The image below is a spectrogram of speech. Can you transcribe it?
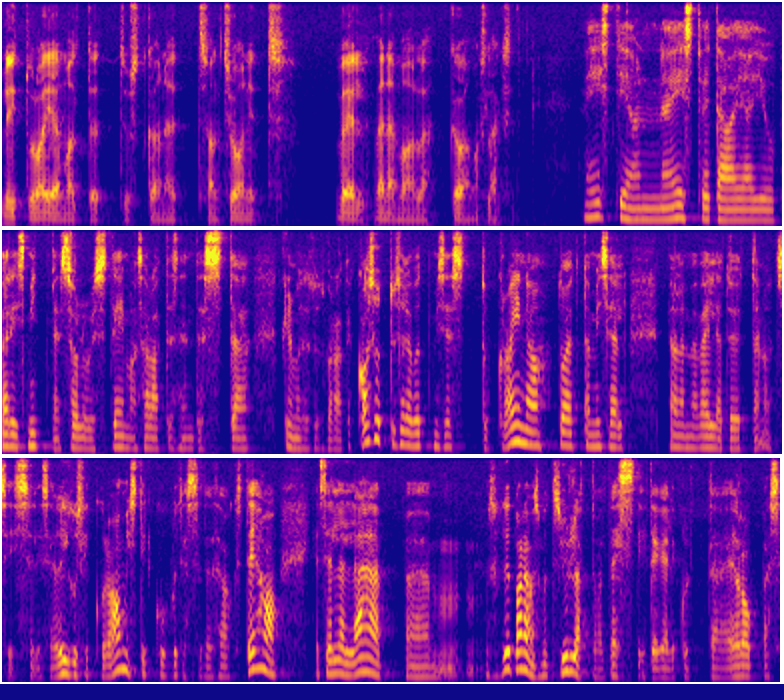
Liitu laiemalt, et just ka need sanktsioonid veel Venemaale kõvemaks läheksid? Eesti on eestvedaja ju päris mitmes olulises teemas, alates nendest äh, külmutatud varade kasutusele võtmisest Ukraina toetamisel. me oleme välja töötanud siis sellise õigusliku raamistiku, kuidas seda saaks teha ja sellel läheb ähm, kõige paremas mõttes üllatavalt hästi tegelikult äh, Euroopas.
